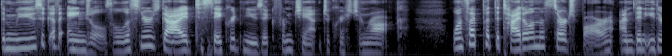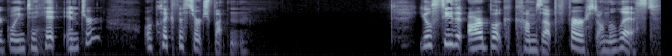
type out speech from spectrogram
The Music of Angels, a listener's guide to sacred music from chant to Christian rock. Once I put the title in the search bar, I'm then either going to hit enter or click the search button. You'll see that our book comes up first on the list.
